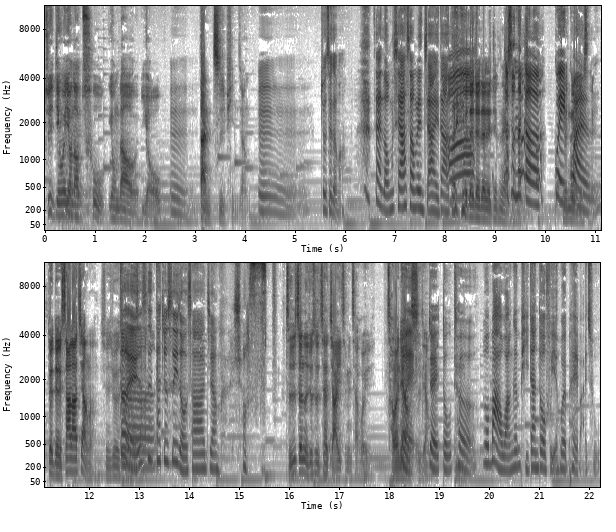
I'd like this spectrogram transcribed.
就一定会用到醋，嗯、用到油，嗯，蛋制品这样，嗯，就这个吗？在龙虾上面加一大堆，哦、对对对对对，就是那个，就是那个桂冠，对，对对，沙拉酱了，其实就是。对，就是它就是一种沙拉酱，笑死。只是真的就是在嘉义这边才会才会那样吃这样，对，独特。如果霸丸跟皮蛋豆腐也会配白醋，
